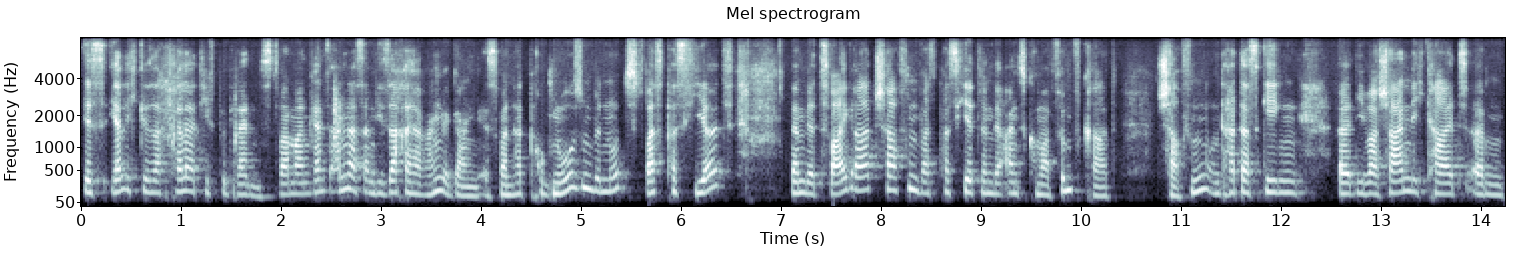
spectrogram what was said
ist ehrlich gesagt relativ begrenzt, weil man ganz anders an die Sache herangegangen ist. Man hat Prognosen benutzt, was passiert, wenn wir 2 Grad schaffen, was passiert, wenn wir 1,5 Grad schaffen und hat das gegen äh, die Wahrscheinlichkeit, ähm,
